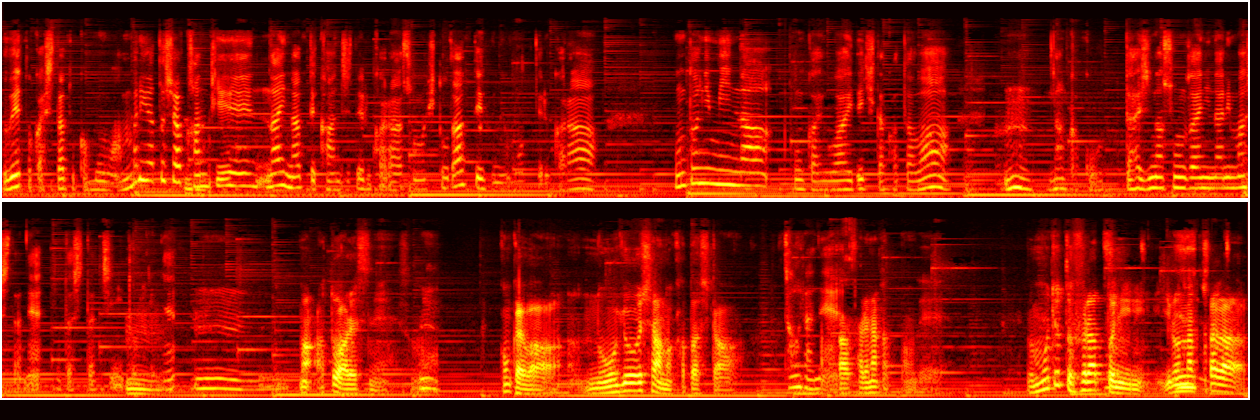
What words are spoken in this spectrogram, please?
上とか下とかもあんまり私は関係ないなって感じてるからその人だっていうふうに思ってるから本当にみんな今回お会いできた方はうんなんかこう大事な存在になりましたね私たちにとってね。うん。まあ、あとはあれですね、そのうん。今回は農業者の方しかそうだね。参加されなかったので、もうちょっとフラットにいろんな方が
